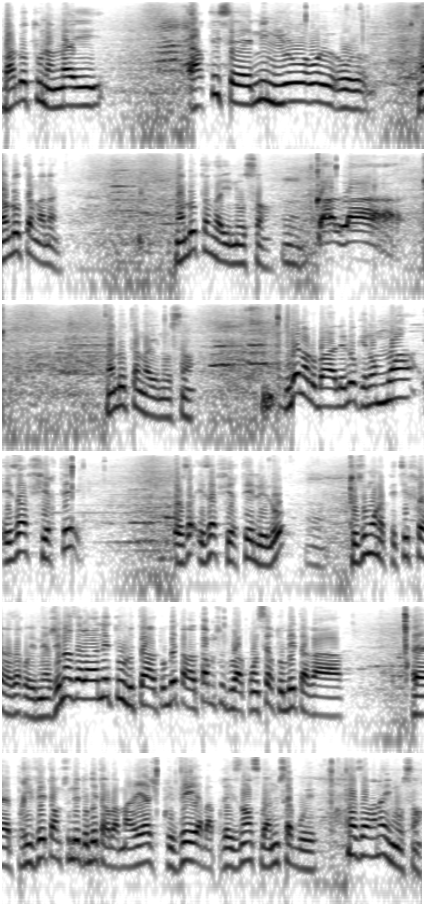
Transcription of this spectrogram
bando tuna ngai artiste nini yo oyo oyo nando tanga nani nando tanga innocent. Kala. Nando tanga innocent. Nde nalobaka lelo keno moi eza fierté. Oza eza fierté lelo. Tozomona petit frère aza koemerge nazalaka ne tout le temps tobetaka ta mosusu baconcert tobetaka euh, privé ta mosusu nde tobetaka bamariage privé ya baprésidence banusa boye. Nazalaka na innocent.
